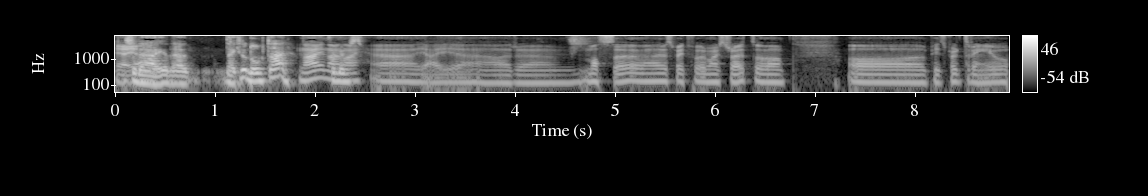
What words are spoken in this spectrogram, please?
Ja, så det er, det, er, det er ikke noe dumt, det her. Nei, nei, nei. Jeg har masse respekt for Mark Wright, og, og Pittsburgh trenger jo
